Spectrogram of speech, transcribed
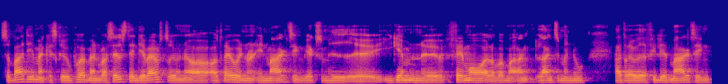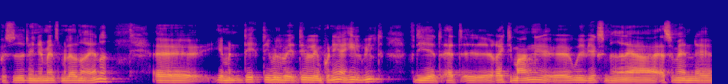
Så bare det, man kan skrive på, at man var selvstændig erhvervsdrivende og, og drev en, en marketingvirksomhed øh, igennem øh, fem år, eller hvor lang, lang tid man nu har drevet affiliate marketing på sidelinjen, mens man lavede noget andet, øh, jamen det, det, vil, det vil imponere helt vildt, fordi at, at øh, rigtig mange øh, ude i virksomhederne er, er simpelthen... Øh,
